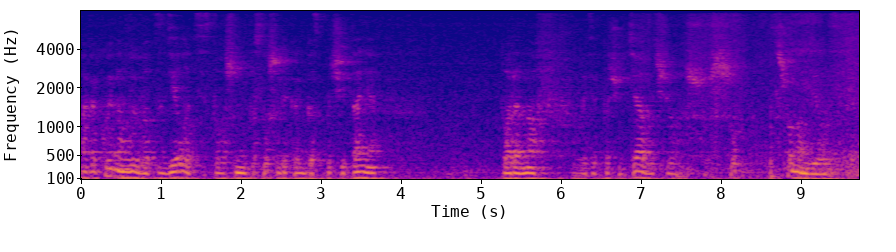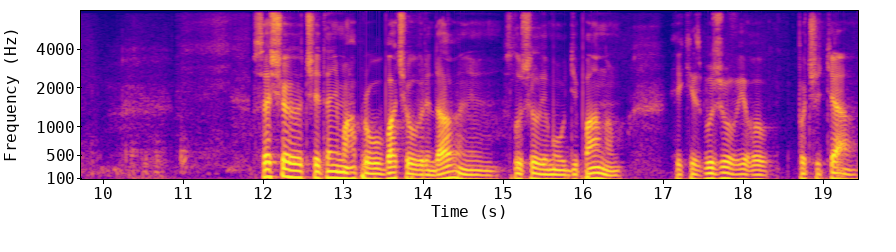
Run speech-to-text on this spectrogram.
А какой нам вывод сделать из того, что мы послушали, как Господь Читания, поринав в эти почуття, ви що, що, що нам это? Все, що Чайтані Магапрабу бачив у Вріндавані, служив йому діпаном, який збуджував його почуття.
